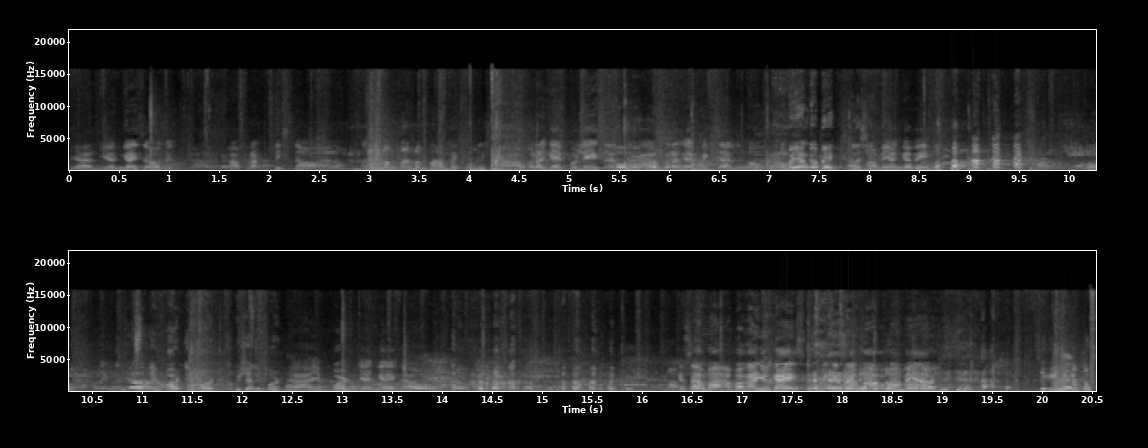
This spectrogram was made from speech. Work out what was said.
yan. Yun guys, oh, nagpa-practice na oh, ano. Ano lang tanong, barangay pulis. Ah, barangay police at saka barangay official. Mamayang gabi. Mamayang gabi. import, import, official import. Ah, import yan guys. Ah. Kasama, abangan nyo guys kasi kasama ako mamaya. Sige na katong.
